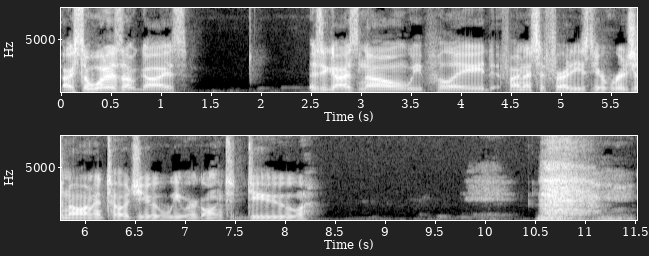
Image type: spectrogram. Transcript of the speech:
right, so what is up, guys? As you guys know, we played Five Nights at Freddy's, the original, and I told you we were going to do. we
